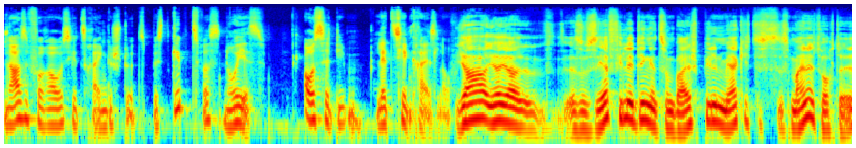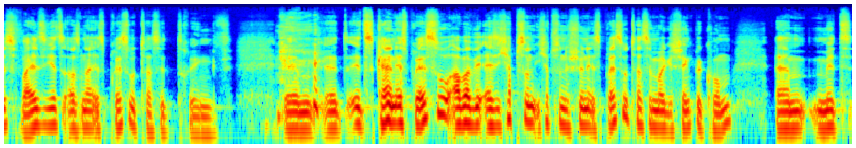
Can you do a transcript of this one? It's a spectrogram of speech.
Nase voraus jetzt reingestürzt bist? Gibt es was Neues? Außer dem Lätzchenkreislauf. Ja, ja, ja. Also sehr viele Dinge. Zum Beispiel merke ich, dass das meine Tochter ist, weil sie jetzt aus einer Espresso-Tasse trinkt. ähm, äh, jetzt kein Espresso, aber wir, also ich habe so, hab so eine schöne Espresso-Tasse mal geschenkt bekommen ähm, mit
